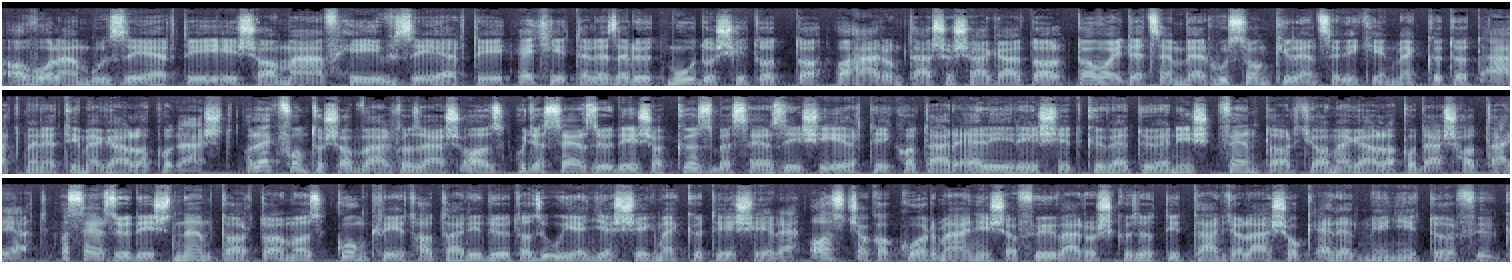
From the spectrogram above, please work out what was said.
a Volánbusz ZRT és a MÁV Hév ZRT egy héttel ezelőtt módosította a három társaság által tavaly december 29-én megkötött átmeneti megállapodást. A legfontosabb változás az, hogy a szerződés a közbeszerzési értékhatár elérését követően is fenntartja tartja a megállapodás hatáját. A szerződés nem tartalmaz konkrét határidőt az új egyesség megkötésére. Az csak a kormány és a főváros közötti tárgyalások eredményétől függ.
